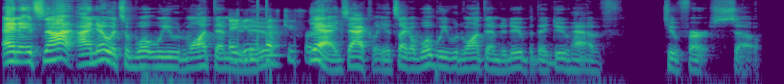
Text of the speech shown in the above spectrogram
and it's not. I know it's a what we would want them They to do do. have two firsts. Yeah, exactly. It's like a what we would want them to do, but they do have two firsts, so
